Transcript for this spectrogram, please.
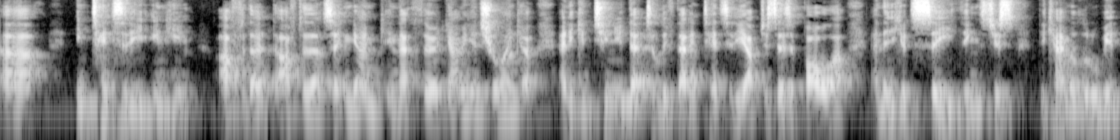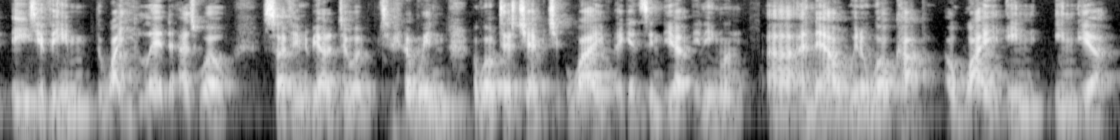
uh, intensity in him after that after that second game in that third game against Sri Lanka, and he continued that to lift that intensity up just as a bowler, and then you could see things just became a little bit easier for him the way he led as well. So for him to be able to do it, to be able to win a World Test Championship away against India in England, uh, and now win a World Cup away in India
